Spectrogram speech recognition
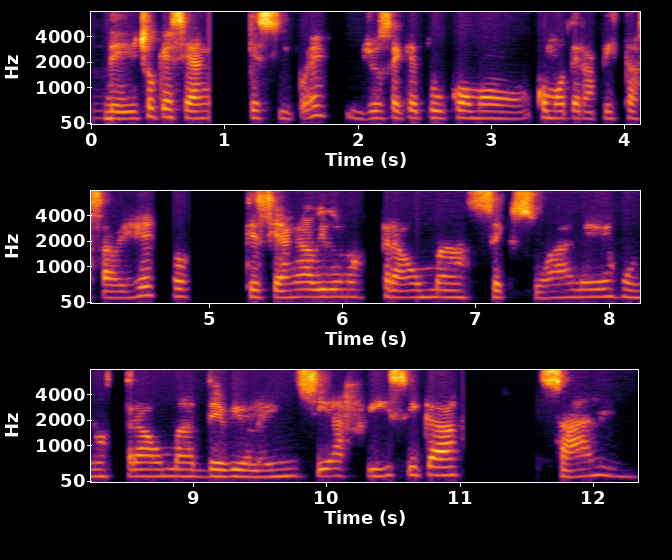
De hecho, que sean, que sí, pues, yo sé que tú como, como terapista sabes esto, que si han habido unos traumas sexuales, unos traumas de violencia física, salen,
